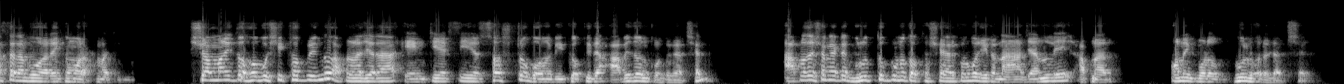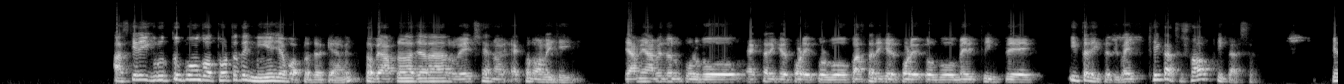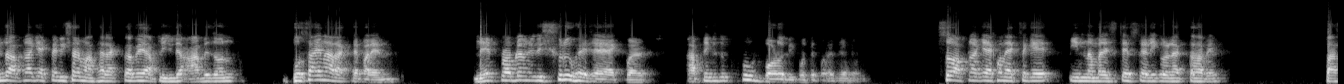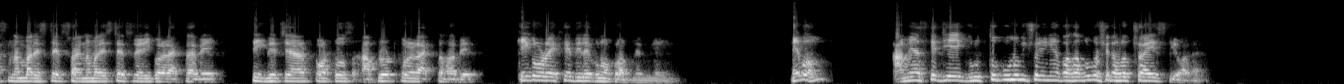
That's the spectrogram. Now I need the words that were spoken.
আসসালামু আলাইকুম রহমতুল্লাহ সম্মানিত হবু শিক্ষকবৃন্দ, আপনারা যারা এনটিআরসি এর ষষ্ঠ গণবিজ্ঞপ্তিতে আবেদন করতে যাচ্ছেন, আপনাদের সঙ্গে একটা গুরুত্বপূর্ণ তথ্য শেয়ার করব, যেটা না জানলে আপনার অনেক বড় ভুল হয়ে যাচ্ছে। আজকের এই গুরুত্বপূর্ণ তথ্যটাতে নিয়ে যাব আপনাদেরকে আমি। তবে আপনারা যারা রয়েছেন, এখন অনেকেই, যে আমি আবেদন করব, এক তারিখের পরে করব, পাঁচ তারিখের পরে করব মেরিট লিখতে ইত্যাদি ইত্যাদি। ভাই, ঠিক আছে, সব ঠিক আছে। কিন্তু আপনাকে একটা বিষয় মাথায় রাখতে হবে, আপনি যদি আবেদন গোছায় না রাখতে পারেন নেট প্রবলেম যদি শুরু হয়ে যায় একবার, আপনি কিন্তু খুব বড় বিপদে পড়ে যাবেন। সো আপনাকে এখন এক থেকে তিন নাম্বার স্টেপস রেডি করে রাখতে হবে। পাঁচ নাম্বার স্টেপ ছয় নাম্বার স্টেপস রেডি করে রাখতে হবে। সিগনেচার ফটোস আপলোড করে রাখতে হবে। এগুলো রেখে দিলে কোনো প্রবলেম নেই। এবং আমি আজকে যে গুরুত্বপূর্ণ বিষয় নিয়ে কথা বলব সেটা হলো চয়েস রিঅর্ডার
